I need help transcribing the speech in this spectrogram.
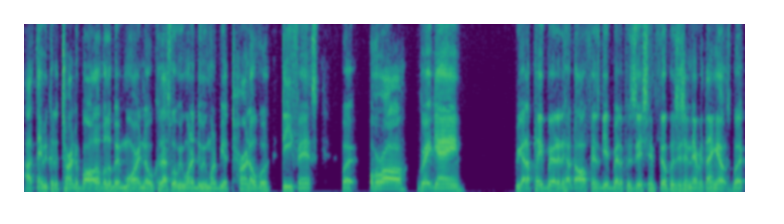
I think we could have turned the ball over a little bit more, you know, because that's what we want to do. We want to be a turnover defense. But overall, great game. We got to play better to help the offense get better position, field position, and everything else. But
